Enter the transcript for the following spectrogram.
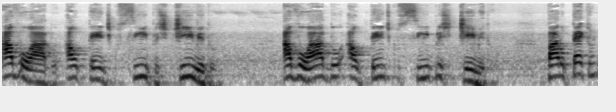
Avoado, autêntico, simples, tímido, avoado, autêntico, simples, tímido. Para o, técnico,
